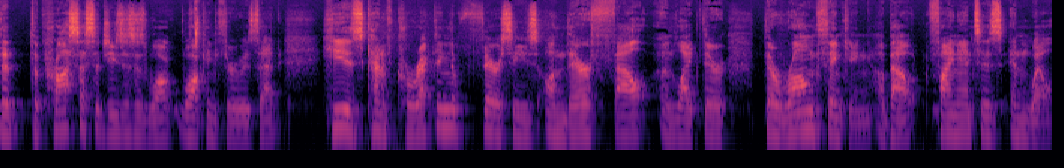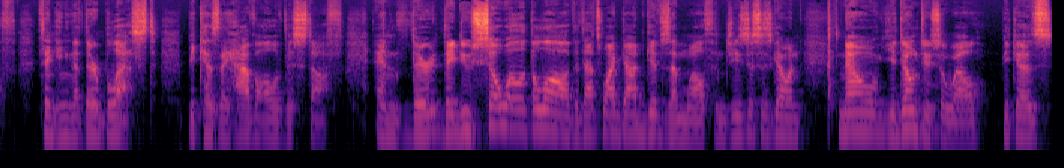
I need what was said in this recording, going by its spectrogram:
the, the process that Jesus is walk, walking through is that he is kind of correcting the Pharisees on their foul, like their their wrong thinking about finances and wealth, thinking that they're blessed because they have all of this stuff, and they they do so well at the law that that's why God gives them wealth. And Jesus is going, no, you don't do so well because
